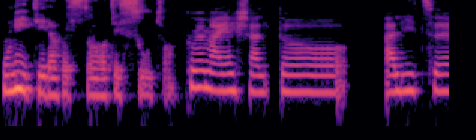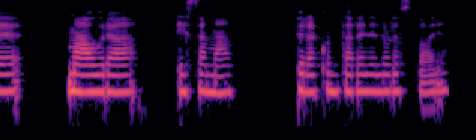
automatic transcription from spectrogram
uniti da questo tessuto. Come mai hai scelto Alice, Maura e Samà per raccontare le loro storie?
